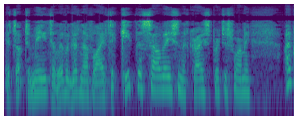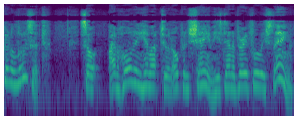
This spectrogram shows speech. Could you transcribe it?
it's up to me to live a good enough life to keep this salvation that Christ purchased for me. I'm going to lose it. So I'm holding him up to an open shame. He's done a very foolish thing.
